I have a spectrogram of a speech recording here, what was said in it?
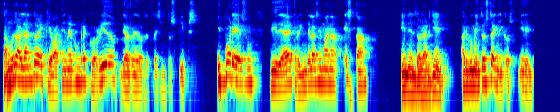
Estamos hablando de que va a tener un recorrido de alrededor de 300 pips. Y por eso la idea de trading de la semana está en el dólar yen. Argumentos técnicos. Miren,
